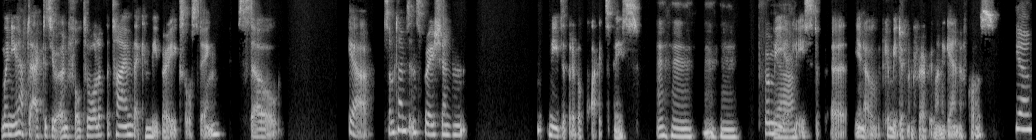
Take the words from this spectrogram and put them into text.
when you have to act as your own filter all of the time, that can be very exhausting. So, yeah, sometimes inspiration needs a bit of a quiet space. Mm-hmm. Mm-hmm. For me, Yeah. at least, uh, you know, it can be different for everyone again, of course. Yeah.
